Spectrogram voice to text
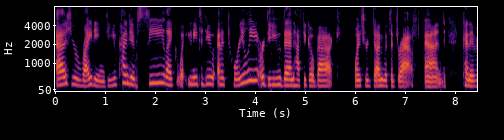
as you're writing, do you kind of see like what you need to do editorially, or do you then have to go back once you're done with the draft and kind of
